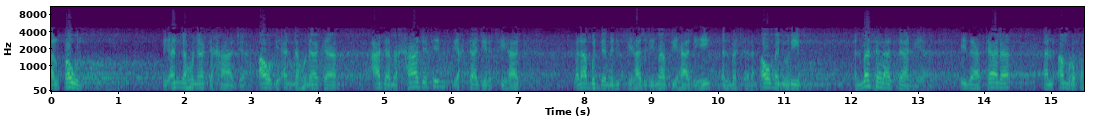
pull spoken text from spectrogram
والقول بأن هناك حاجة أو بأن هناك عدم حاجة يحتاج إلى اجتهاد. فلا بد من اجتهاد الإمام في هذه المسألة أو من ينيب. المسألة الثانية إذا كان الأمر قد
